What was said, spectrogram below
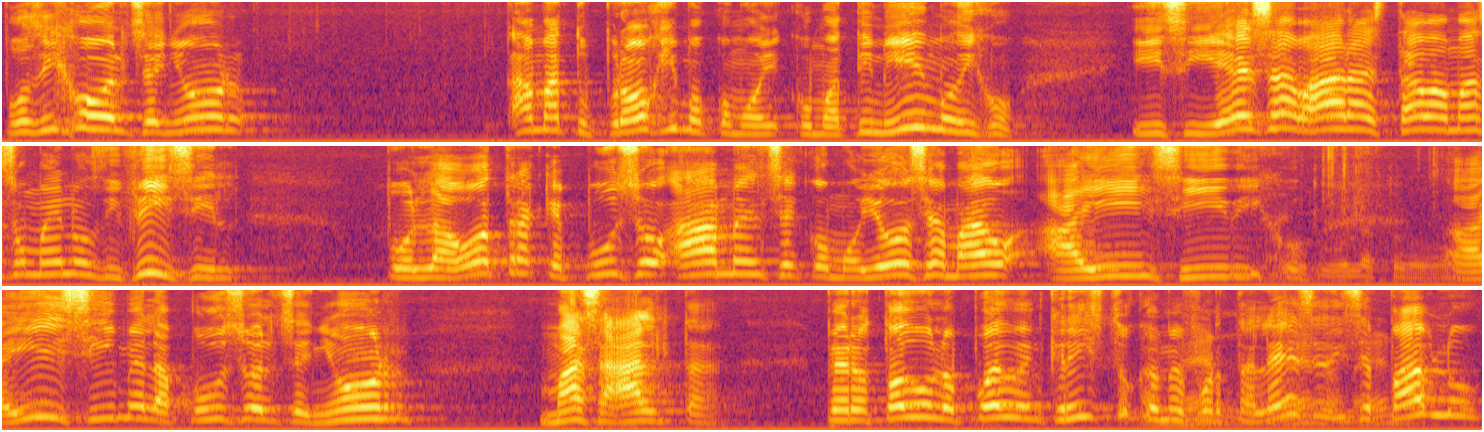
pues dijo el Señor, ama a tu prójimo como, como a ti mismo, dijo. Y si esa vara estaba más o menos difícil, pues la otra que puso, ámense como yo os he amado, ahí sí, dijo. Ahí sí me la puso el Señor más alta. Pero todo lo puedo en Cristo que me fortalece, amén, dice amén. Pablo.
